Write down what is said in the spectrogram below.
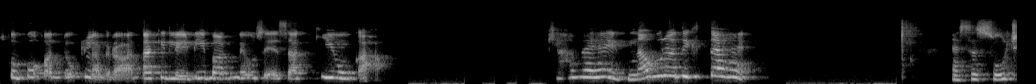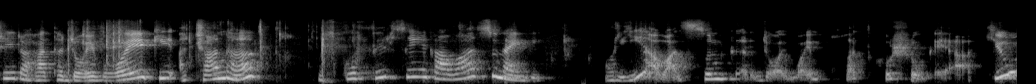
उसको बहुत दुख लग रहा था कि लेडी बग ने उसे ऐसा क्यों कहा? क्या वह इतना बुरा दिखता है? ऐसा सोच ही रहा था जॉय बॉय कि अचानक उसको फिर से एक आवाज़ सुनाई दी। और ये आवाज़ सुनकर जॉय बॉय बहुत खुश हो गया। क्यों?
